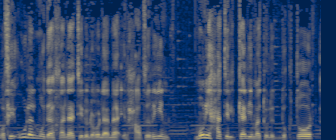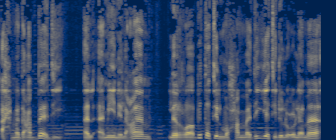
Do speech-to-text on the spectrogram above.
وفي أولى المداخلات للعلماء الحاضرين منحت الكلمة للدكتور أحمد عبادي الأمين العام للرابطة المحمدية للعلماء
